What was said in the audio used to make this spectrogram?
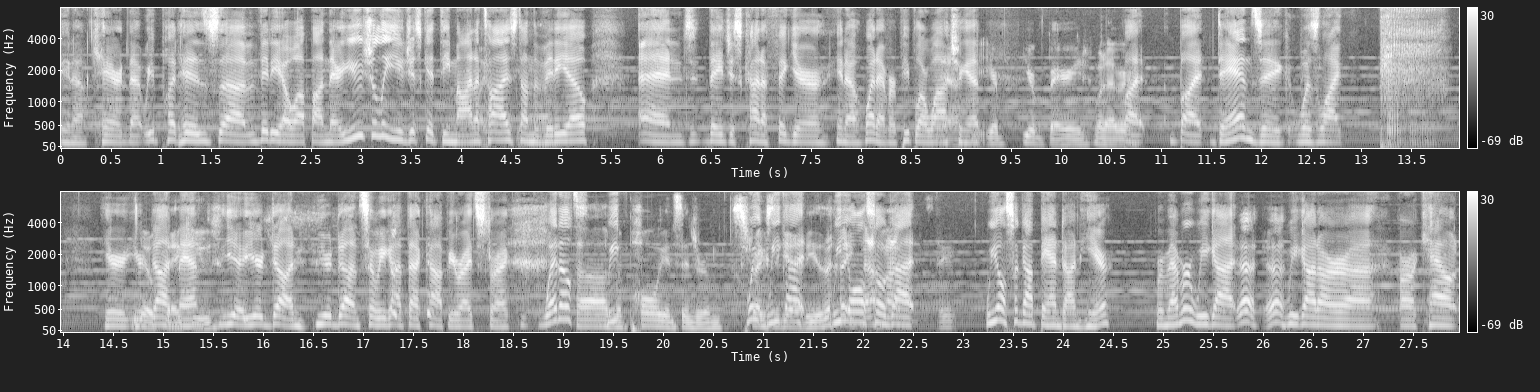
you know, cared that we put his uh, video up on there. Usually you just get demonetized on the video and they just kind of figure, you know, whatever, people are watching Yeah, it. You're you're buried. Whatever. But but Danzig was like you're you're No, done, man. you. Yeah, you're done. You're done. So we got that copyright strike. What else? uh, we Napoleon syndrome. strikes we again. got- He's we like, also "Nah, got- we also got banned on here. Remember, we got Yeah, yeah. we got our uh, our account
